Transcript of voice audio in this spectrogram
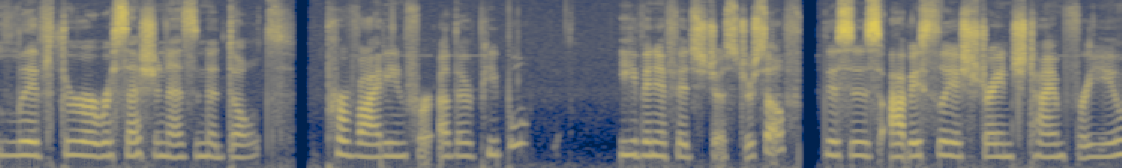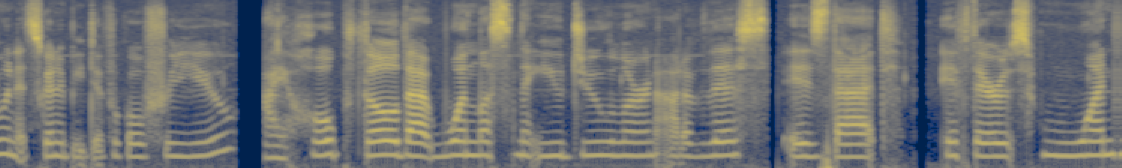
lived through a recession as an adult providing for other people even if it's just yourself this is obviously a strange time for you and it's going to be difficult for you. I hope though that one lesson that you do learn out of this is that if there's one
